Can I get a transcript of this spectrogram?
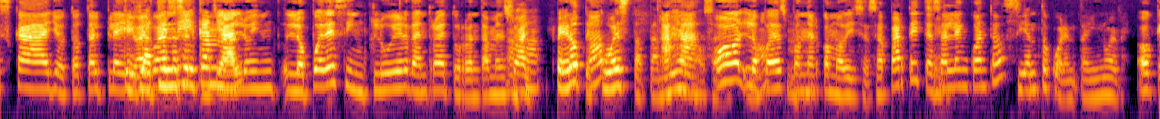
Sky o Total Play que o ya algo tienes el canal. ya lo, lo, puedes incluir dentro de tu renta mensual. pero te cuesta también. Ajá. O, lo puedes poner como dices, aparte y te sale en cuánto? 149. Ok.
